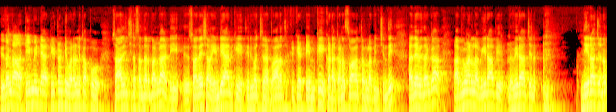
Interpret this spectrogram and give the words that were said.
ఈ విధంగా team India T twenty world cup సాధించిన సందర్భంగా డి స్వదేశం ఇండియాకి తిరిగి వచ్చిన భారత క్రికెట్ టీంకి ఇక్కడ ఘన స్వాగతం లభించింది. అదేవిధంగా అభిమానుల వీరాభి వీరాజన నీరాజనం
